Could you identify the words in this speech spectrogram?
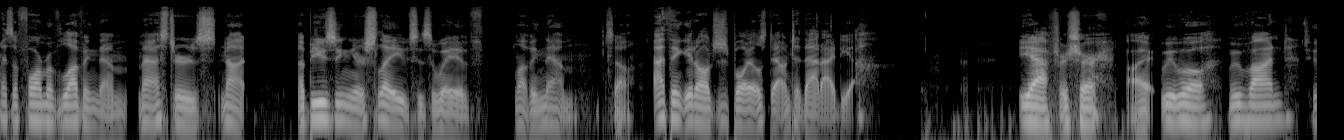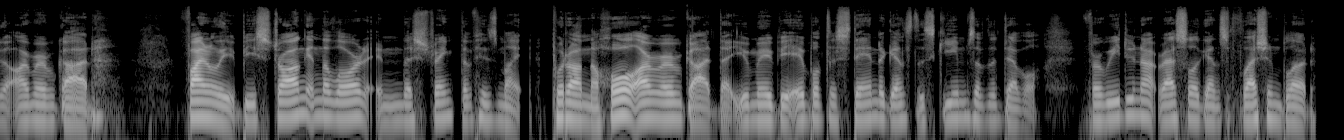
is a form of loving them. Masters not abusing your slaves is a way of loving them. So, I think it all just boils down to that idea. Yeah, for sure. All right, we will move on to the armor of God. Finally, be strong in the Lord and in the strength of his might. Put on the whole armor of God, that you may be able to stand against the schemes of the devil. For we do not wrestle against flesh and blood,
